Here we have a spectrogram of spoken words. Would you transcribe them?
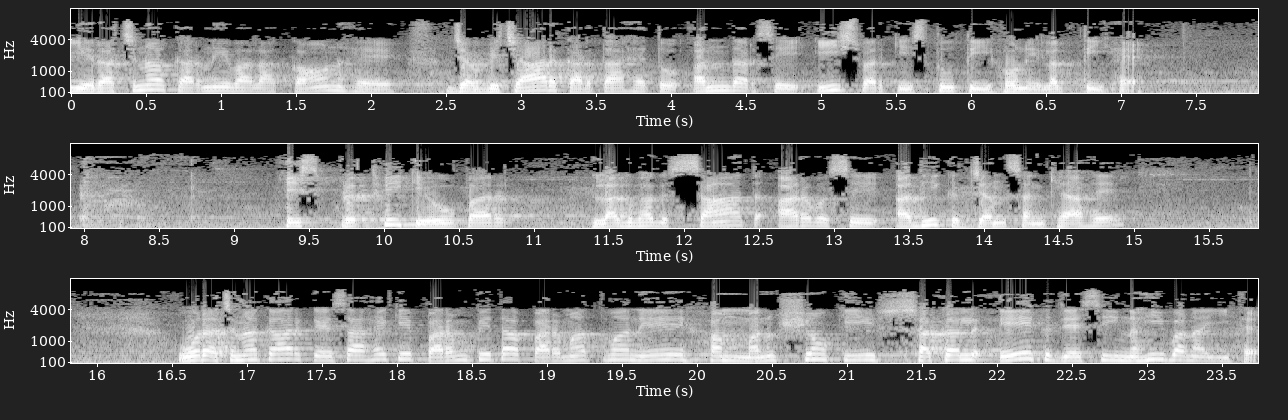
ये रचना करने वाला कौन है? जब विचार करता है तो अंदर से ईश्वर की स्तुति होने लगती है। इस पृथ्वी के ऊपर लगभग सात अरब से अधिक जनसंख्या है। वो रचनाकार कैसा है कि परमपिता परमात्मा ने हम मनुष्यों की शकल एक जैसी नहीं बनाई है।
